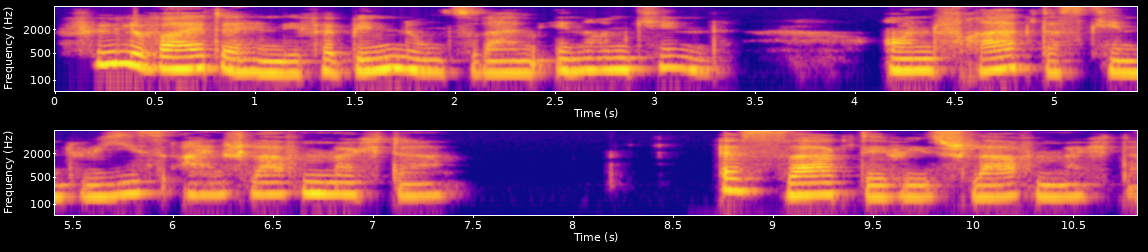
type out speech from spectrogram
Fühle weiterhin die Verbindung zu deinem inneren Kind und frag das Kind, wie es einschlafen möchte. Es sagt dir, wie es schlafen möchte.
